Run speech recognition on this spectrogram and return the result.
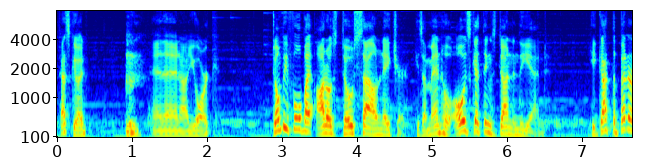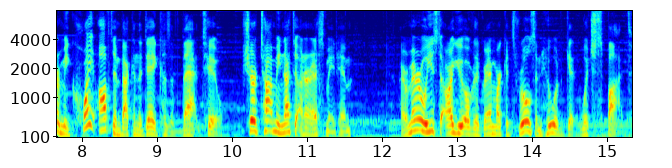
That's good. and then uh, York. Don't be fooled by Otto's docile nature. He's a man who'll always get things done in the end. He got the better of me quite often back in the day because of that, too. Sure taught me not to underestimate him. I remember we used to argue over the Grand Market's rules and who would get which spot.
